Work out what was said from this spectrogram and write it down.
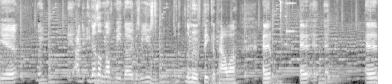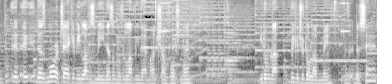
Yeah we, he doesn't love me though because we used the move Pika Power, and it and it, and it, it, it, does more attack if he loves me. He doesn't love me that much, unfortunately. You don't love Pikachu. Don't love me. It's a bit sad.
